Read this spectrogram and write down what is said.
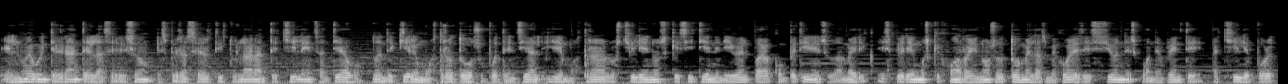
El nuevo integrante de la selección espera ser titular ante Chile en Santiago, donde quiere mostrar todo su potencial y demostrar a los chilenos que sí tiene nivel para competir en Sudamérica. Esperemos que Juan Reynoso tome las mejores decisiones cuando enfrente a Chile por-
